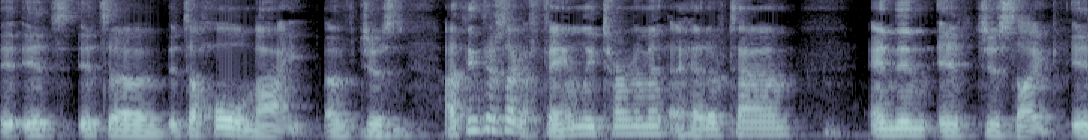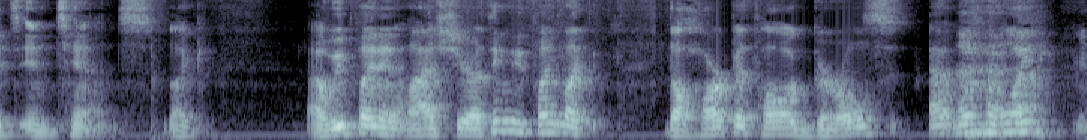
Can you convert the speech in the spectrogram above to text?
It, it's it's a it's a whole night of just. I think there's like a family tournament ahead of time, and then it's just like it's intense. Like uh, we played in it last year. I think we played like the Harpeth Hall girls at one point. Yeah.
